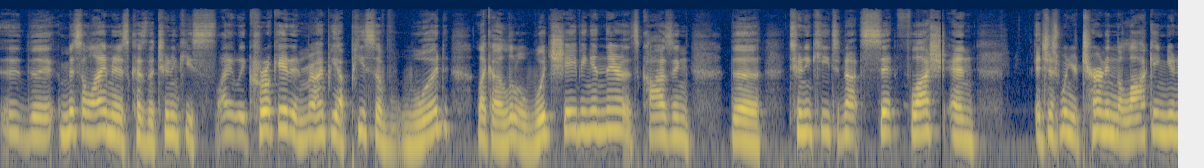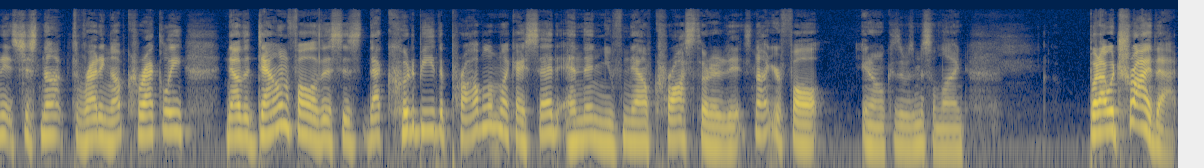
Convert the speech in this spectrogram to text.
the misalignment is because the tuning key is slightly crooked and might be a piece of wood, like a little wood shaving in there that's causing the tuning key to not sit flush. And it's just when you're turning the locking unit, it's just not threading up correctly. Now, the downfall of this is that could be the problem, like I said, and then you've now cross threaded it. It's not your fault, you know, because it was misaligned. But I would try that.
